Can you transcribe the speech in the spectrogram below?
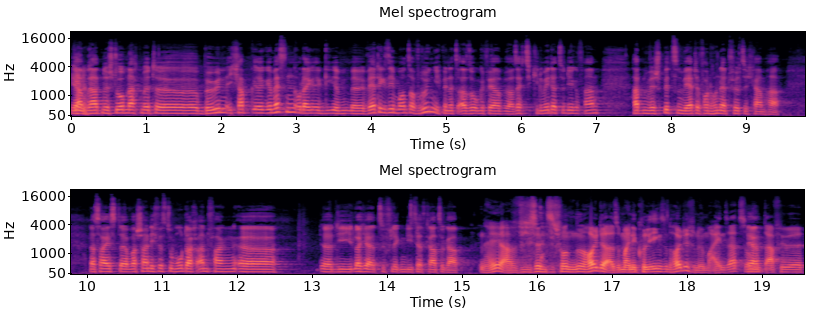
gerne. haben gerade eine Sturmnacht mit äh, Böen. Ich habe äh, gemessen oder äh, äh, Werte gesehen bei uns auf Rügen. Ich bin jetzt also ungefähr ja, 60 Kilometer zu dir gefahren. Hatten wir Spitzenwerte von 140 km/h. Das heißt, äh, wahrscheinlich wirst du Montag anfangen, äh, äh, die Löcher zu flicken, die es jetzt gerade so gab. Aber wir sind schon heute, also meine Kollegen sind heute schon im Einsatz und Ja. dafür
